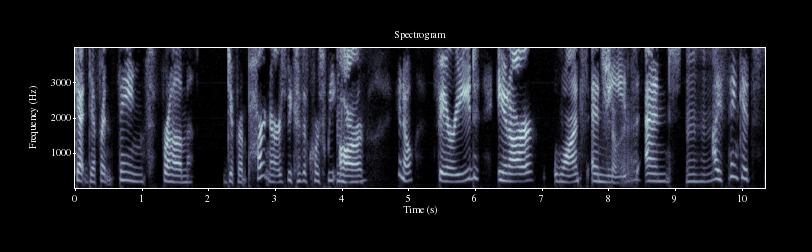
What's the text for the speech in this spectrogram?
get different things from different partners because of course we Mhm. are, you know, varied in our wants and Sure. needs. And hmm I think it's,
